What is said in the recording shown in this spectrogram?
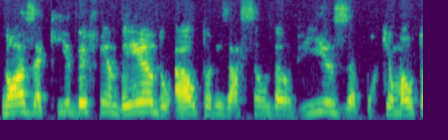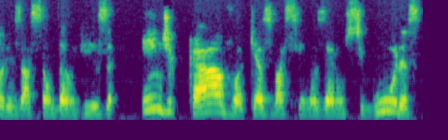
nós aqui defendendo a autorização da Anvisa, porque uma autorização da Anvisa indicava que as vacinas eram seguras.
